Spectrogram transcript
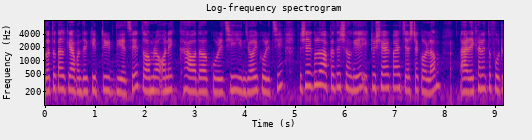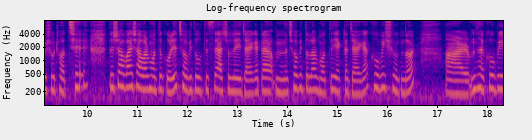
গতকালকে আমাদেরকে ট্রিট দিয়েছে, তো আমরা অনেক খাওয়া দাওয়া করেছি এনজয় করেছি। তো সেগুলো আপনাদের সঙ্গে একটু শেয়ার করার চেষ্টা করলাম। আর এখানে তো ফটোশ্যুট হচ্ছে। তো সবাই সবার মতো করে ছবি তুলতেছে। আসলে এই জায়গাটা ছবি তোলার মতোই একটা জায়গা, খুবই সুন্দর। আর, খুবই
